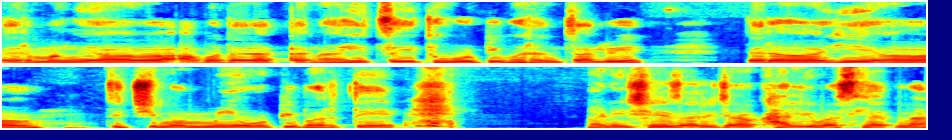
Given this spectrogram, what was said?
तर मग अगोदर आता ना हिचं इथं ओटी भरण चालू आहे. तर ही तिची मम्मी ओटी भरते. आणि शेजारी ज्या खाली बसल्यात ना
